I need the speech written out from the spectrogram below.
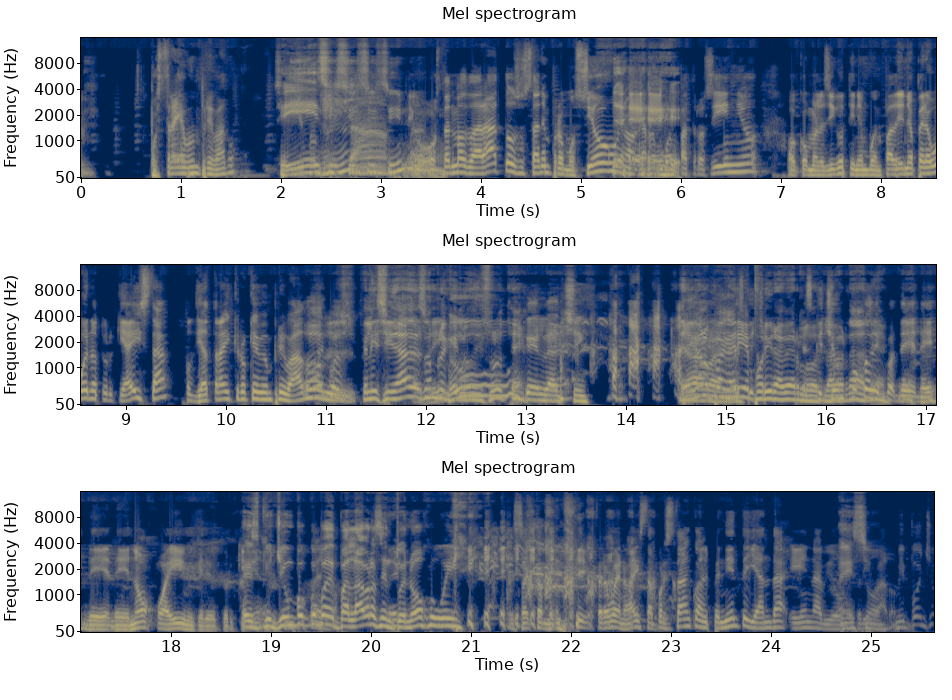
pues trae avión privado. Sí, sí, sí, sí, sí. Digo, o están más baratos, o están en promoción, o agarran buen patrocinio, o como les digo, tienen buen padrino. Pero bueno, Turquía, ahí está. Pues ya trae, creo que avión privado. El- pues, felicidades, hombre, que lo Uh, disfrute. que la chi- Yo no pagaría escuché- por ir a verlo, Escuché la un poco de, eh. de- de- de- de enojo ahí, mi querido Turquía. Escuché un poco de palabras en tu enojo, güey. Exactamente. Pero bueno, ahí está. Por si estaban con el pendiente, y anda en avión Eso. privado. Mi poncho.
